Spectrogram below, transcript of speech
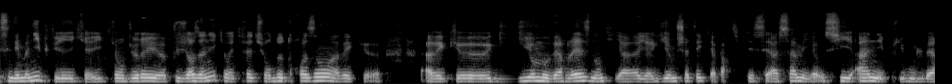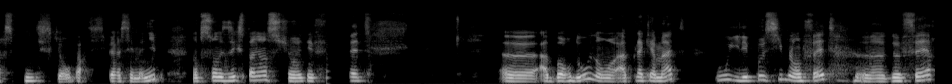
c'est des manips qui, ont duré euh, plusieurs années, qui ont été faites sur 2-3 ans avec, euh, avec Guillaume Overlez. Donc, il y, a, Guillaume Châté qui a participé à ça, mais il y a aussi Anne et puis Wilbert Smith qui ont participé à ces manips. Donc, ce sont des expériences qui ont été faites à Bordeaux, à Placamat, où il est possible, en fait, de faire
